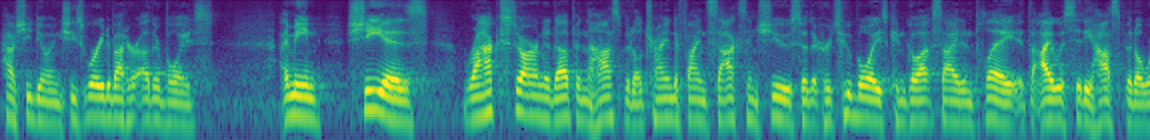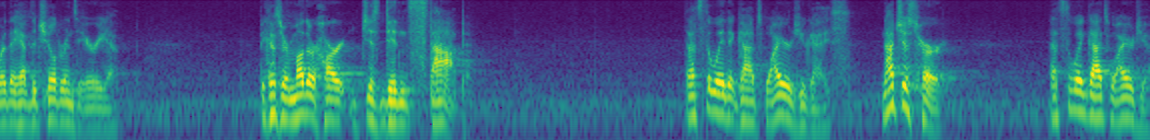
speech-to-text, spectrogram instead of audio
How's she doing? She's worried about her other boys. I mean, she is rock starring it up in the hospital trying to find socks and shoes so that her two boys can go outside and play at the Iowa City Hospital where they have the children's area. Because her mother heart just didn't stop. That's the way that God's wired you guys. Not just her. That's the way God's wired you.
